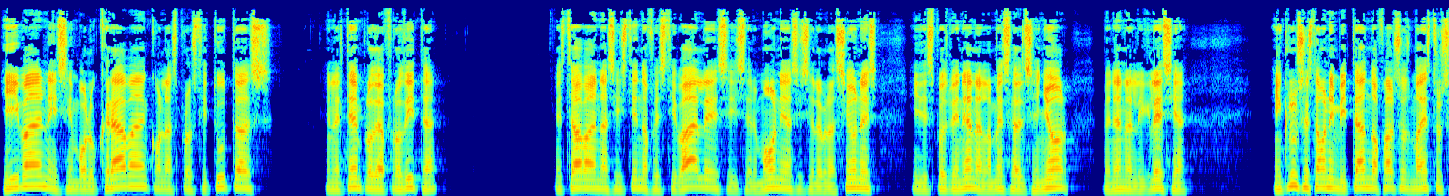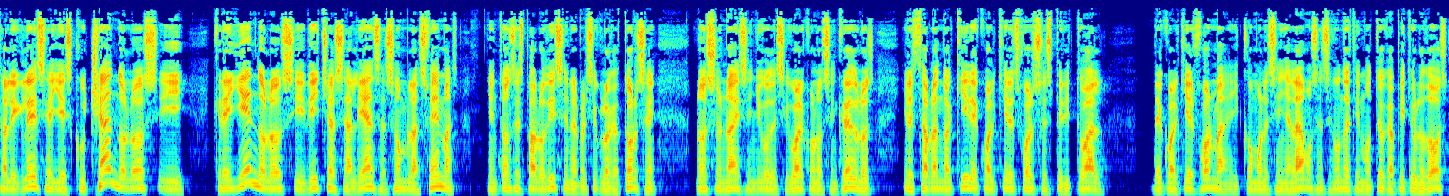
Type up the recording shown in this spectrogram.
Iban y se involucraban con las prostitutas en el templo de Afrodita. Estaban asistiendo a festivales y ceremonias y celebraciones y después venían a la mesa del Señor, venían a la iglesia. incluso estaban invitando a falsos maestros a la iglesia y escuchándolos y creyéndolos y dichas alianzas son blasfemas. Y entonces Pablo dice en el versículo 14, no os unáis en yugo desigual con los incrédulos. Y él está hablando aquí de cualquier esfuerzo espiritual, de cualquier forma. Y como le señalamos en 2 Timoteo capítulo 2,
